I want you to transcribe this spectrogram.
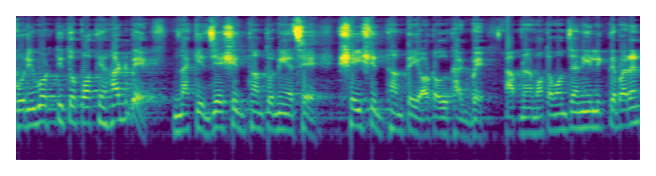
পরিবর্তিত পথে হাঁটবে নাকি যে সিদ্ধান্ত নিয়েছে সেই সিদ্ধান্তেই অটল থাকবে? আপনার মতামত জানিয়ে লিখতে পারেন।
